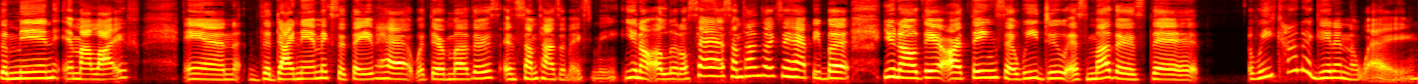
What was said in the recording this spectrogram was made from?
the men in my life and the dynamics that they've had with their mothers and sometimes it makes me you know a little sad sometimes it makes me happy but you know there are things that we do as mothers that we kind of get in the way.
